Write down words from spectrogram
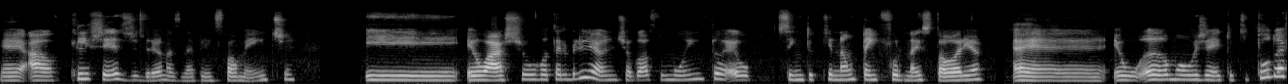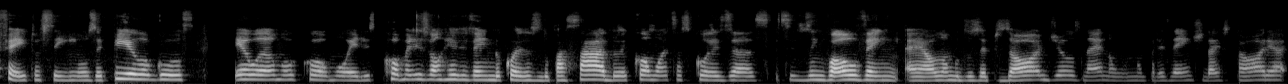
é, a clichês de dramas, né, principalmente. E eu acho o roteiro brilhante, eu gosto muito, eu sinto que não tem furo na história. É, eu amo o jeito que tudo é feito, assim, os epílogos. Eu amo como eles, como eles vão revivendo coisas do passado e como essas coisas se desenvolvem é, ao longo dos episódios, né, no, no presente da história.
